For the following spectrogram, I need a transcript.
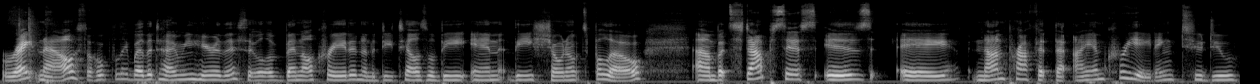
right now. So hopefully by the time you hear this, it will have been all created and the details will be in the show notes below. Um, but Stop Sis is a nonprofit that I am creating to do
